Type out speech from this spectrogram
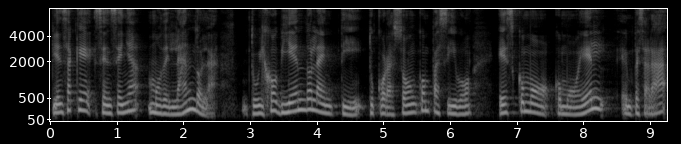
piensa que se enseña modelándola. Tu hijo viéndola en ti, tu corazón compasivo, es como, como él empezará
